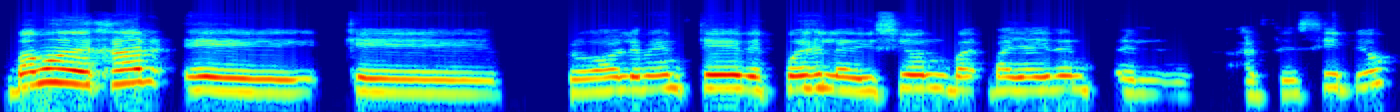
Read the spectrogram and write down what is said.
Vamos a dejar eh, que probablemente después de la edición vaya a ir al principio,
